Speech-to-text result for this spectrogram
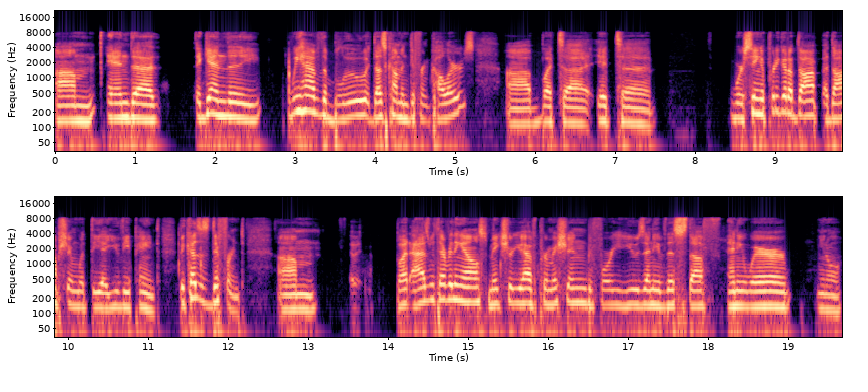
Um, and uh, again, the we have the blue. It does come in different colors, uh, but uh, it uh, we're seeing a pretty good adop- adoption with the uh, UV paint because it's different. Um, but as with everything else, make sure you have permission before you use any of this stuff anywhere. You know,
